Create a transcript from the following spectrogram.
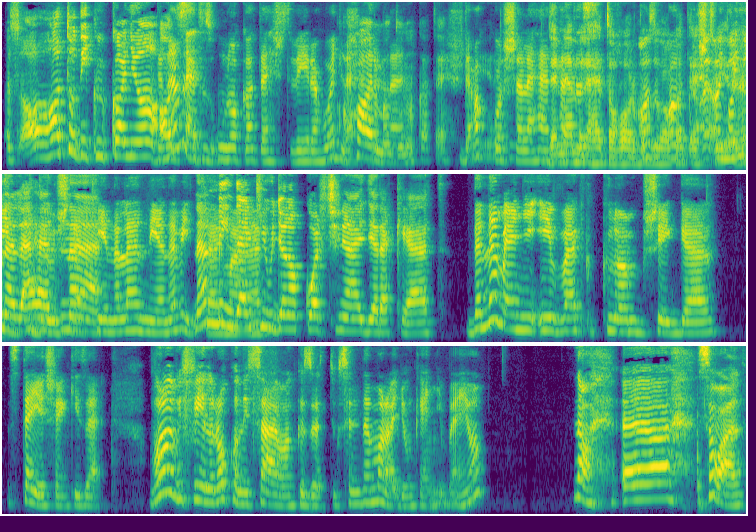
Az a hatodik ükanya, De az nem lehet az unoka testvére, hogy a lehet? harmad unoka testvére. De akkor se lehet. De nem hát az- lehet a harmad az- unokatestvére. Hogy ne lehetne. kéne lennie, ne Nem mindenki már. ugyanakkor csinál gyereket. De nem ennyi évvel különbséggel. Ez teljesen kizárt. Valamiféle rokoni szál van közöttük. Szerintem maradjunk ennyiben, jó? Na, ö, szóval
